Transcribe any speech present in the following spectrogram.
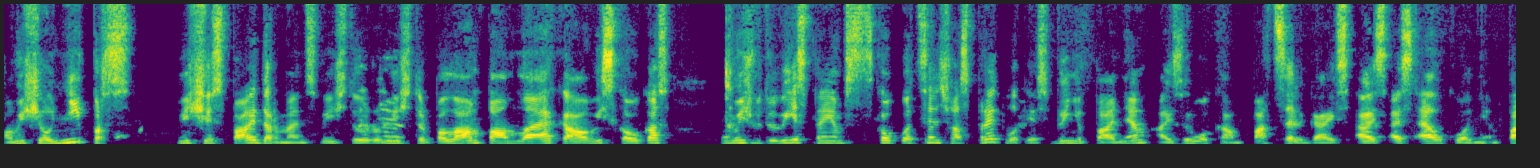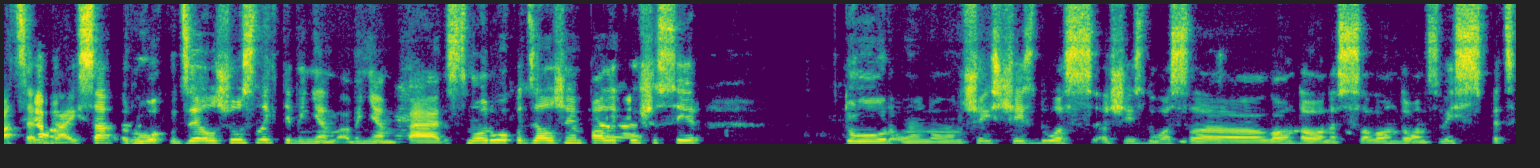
un viņš jau ņipars, viņš ir Spidermans, viņš tur, viņš tur pa lampām lēkā un viss kaut kas, un viņš tur iespējams kaut ko cenšas pretoties. Viņu paņem aiz rokām, paceļ gaisā, aiz, aiz elkoņiem, paceļ Jā. gaisā, roku dzelžu uzlikti, viņam, viņam pēdas no roku dzelžiem palikušas ir. Uh, tur, un, un šis, šis dos, šis dos uh, Londonas, Londonas visas pēc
